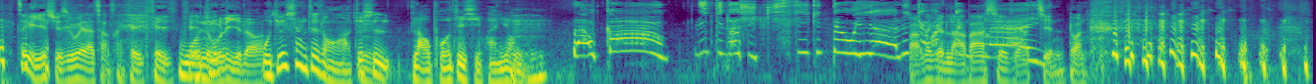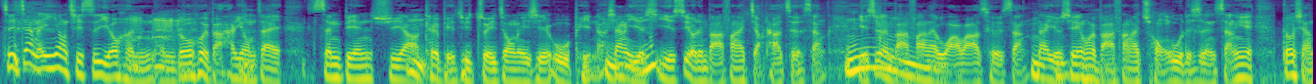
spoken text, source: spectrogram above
”这个也许是未来厂商可以可以努力的。我觉得像这种啊，就是老婆最喜欢用。你给他洗洗个头呀！把那个喇叭线给它剪断。所以这样的应用其实有很很多会把它用在身边需要特别去追踪的一些物品啊，像也是也是有人把它放在脚踏车上，也是有人把它放在娃娃车上，那有些人会把它放在宠物的身上，因为都想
